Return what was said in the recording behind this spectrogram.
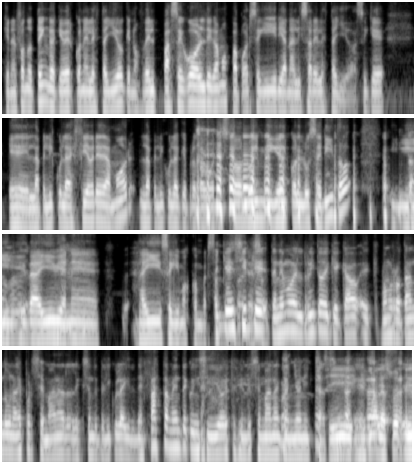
que en el fondo tenga que ver con el estallido, que nos dé el pase gol, digamos, para poder seguir y analizar el estallido. Así que eh, la película es Fiebre de Amor, la película que protagonizó Luis Miguel con Lucerito, y de ahí viene de ahí seguimos conversando. Hay que decir que tenemos el rito de eh, que, vamos rotando una vez por semana la elección de película y nefastamente coincidió este fin de semana con Johnny Chatz. Sí, es, mala suerte.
